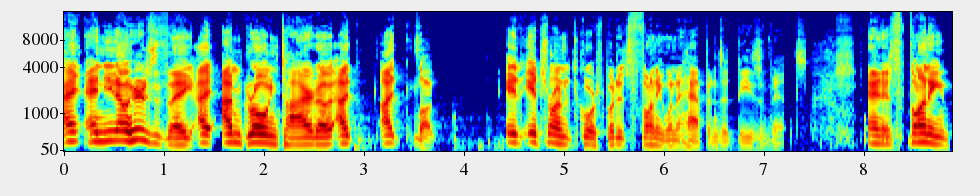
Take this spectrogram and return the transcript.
And, and you know, here's the thing. I, I'm growing tired of I I look, it, it's run its course, but it's funny when it happens at these events. And it's funny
